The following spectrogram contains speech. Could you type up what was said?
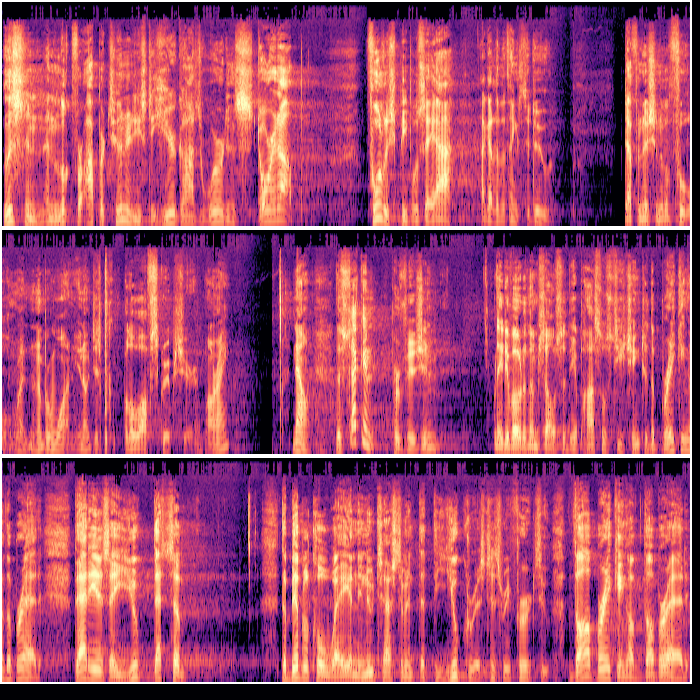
listen and look for opportunities to hear God's Word and store it up. Foolish people say, ah, I got other things to do. Definition of a fool, right? Number one, you know, just blow off scripture, all right? Now, the second provision, they devoted themselves to the apostles' teaching, to the breaking of the bread. That is a that's a the biblical way in the New Testament that the Eucharist is referred to. The breaking of the bread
